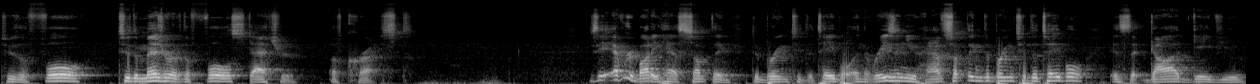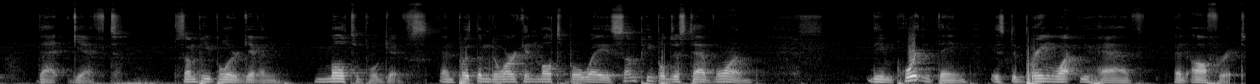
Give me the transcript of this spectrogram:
to the full, to the measure of the full stature of Christ. You see, everybody has something to bring to the table. And the reason you have something to bring to the table is that God gave you that gift. Some people are given multiple gifts and put them to work in multiple ways. Some people just have one the important thing is to bring what you have and offer it.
